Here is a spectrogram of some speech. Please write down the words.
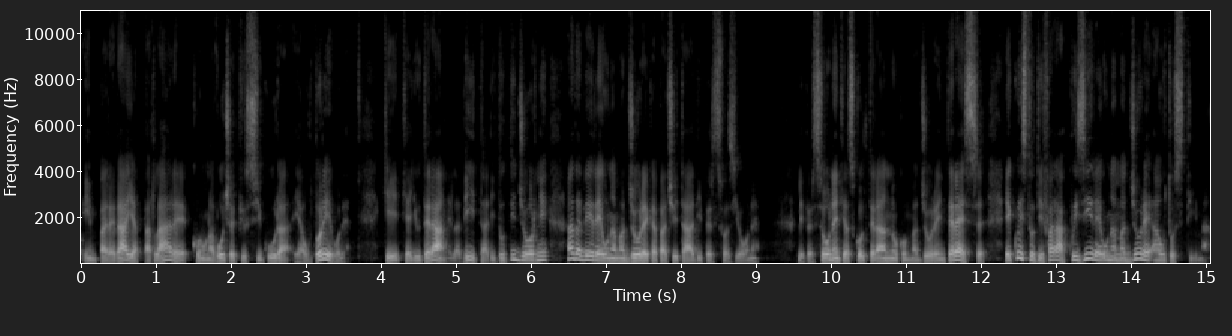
imparerai a parlare con una voce più sicura e autorevole, che ti aiuterà nella vita di tutti i giorni ad avere una maggiore capacità di persuasione. Le persone ti ascolteranno con maggiore interesse e questo ti farà acquisire una maggiore autostima.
